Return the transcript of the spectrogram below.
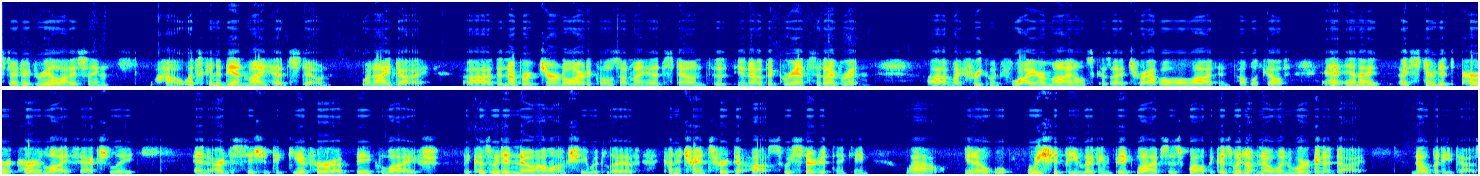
started realizing, wow, what's going to be on my headstone when I die? Uh, the number of journal articles on my headstone, the, you know, the grants that I've written uh, my frequent flyer miles because I travel a lot in public health, and, and I I started her her life actually, and our decision to give her a big life because we didn't know how long she would live kind of transferred to us. We started thinking, wow, you know, we should be living big lives as well because we don't know when we're going to die. Nobody does.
